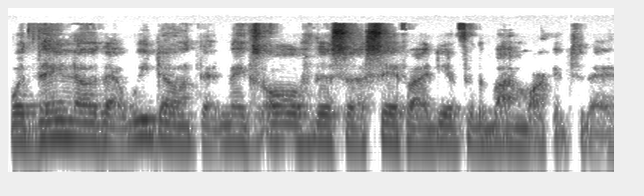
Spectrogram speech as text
what they know that we don't that makes all of this a safe idea for the bond market today.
